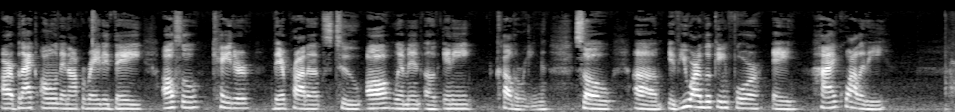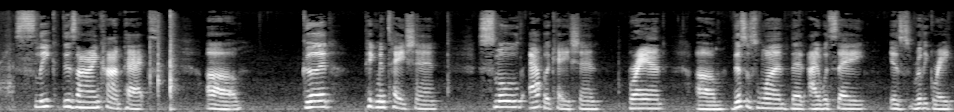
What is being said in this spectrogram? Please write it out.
are black owned and operated, they also cater their products to all women of any coloring. So um, if you are looking for a high quality, sleek design compacts, uh, good pigmentation, smooth application brand, um, this is one that I would say is really great.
